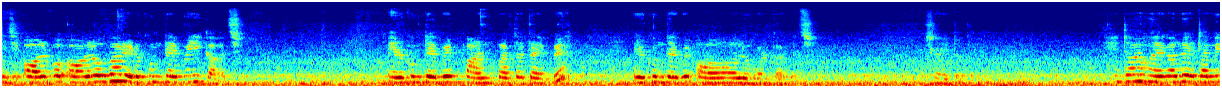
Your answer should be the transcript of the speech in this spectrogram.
এই যে অল অল ওভার এরকম টাইপেরই কাজ। এরকম টাইপের পান পাতা টাইপের এরকম টাইপের অল ওভার কাজ আছে। শাড়িটাতে। এটা হয়ে গেল, এটা আমি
